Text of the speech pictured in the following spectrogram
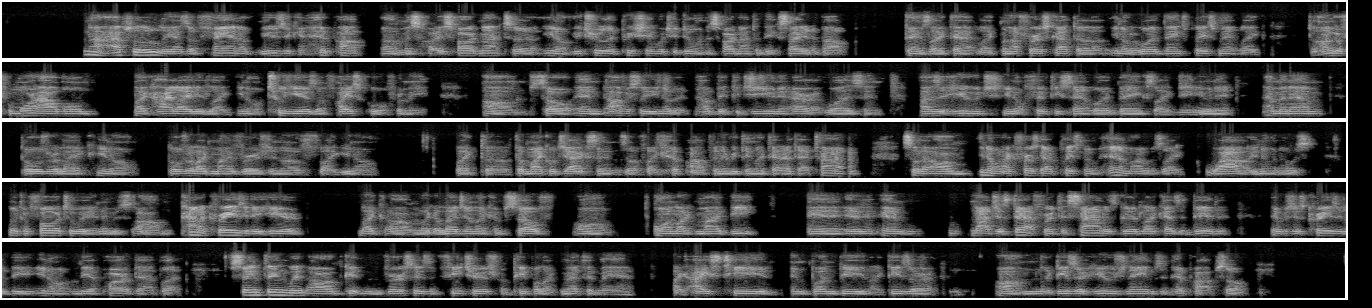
No, absolutely. As a fan of music and hip hop, um, it's hard, it's hard not to, you know, if you truly appreciate what you're doing, it's hard not to be excited about things like that. Like when I first got the, you know, the Lloyd Banks placement, like the Hunger for More album, like highlighted like, you know, two years of high school for me. Um, so and obviously, you know, the, how big the G Unit era was, and I was a huge, you know, 50 Cent, Lloyd Banks, like G Unit, Eminem. Those were like, you know, those are like my version of like, you know, like the the Michael Jacksons of like hip hop and everything like that at that time. So that um, you know, when I first got a placement with him, I was like, wow, you know, and I was looking forward to it. And it was um kind of crazy to hear like um like a legend like himself um on like my beat. And it, and not just that, for it to sound as good like as it did, it, it was just crazy to be, you know, be a part of that. But same thing with um getting verses and features from people like Method Man, like Ice T and, Bun B. Like these are um like these are huge names in hip hop. So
